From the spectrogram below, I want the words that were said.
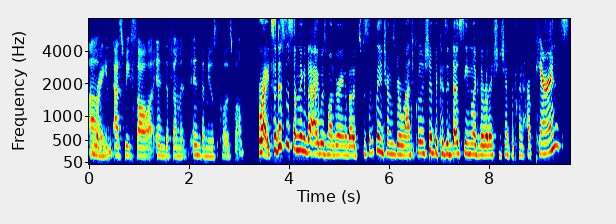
um, right. as we saw in the film in the musical as well Right. So this is something that I was wondering about specifically in terms of the romantic relationship because it does seem like the relationship between her parents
